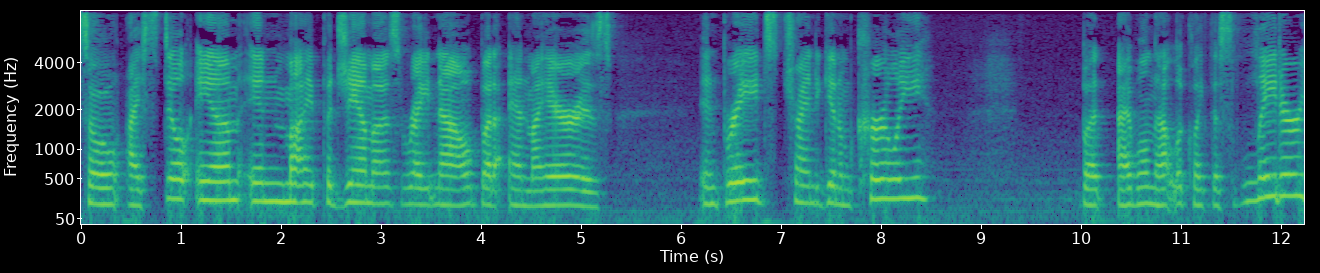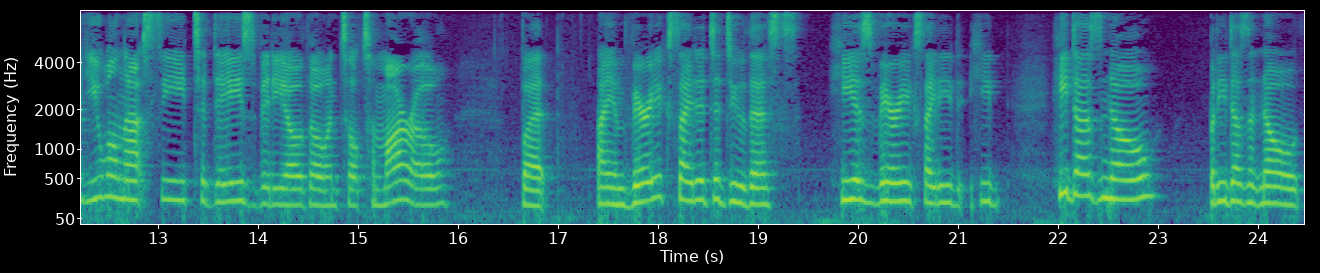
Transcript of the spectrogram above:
So I still am in my pajamas right now, but and my hair is in braids, trying to get them curly. But I will not look like this later. You will not see today's video, though, until tomorrow. But I am very excited to do this. He is very excited. He, he does know, but he doesn't know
